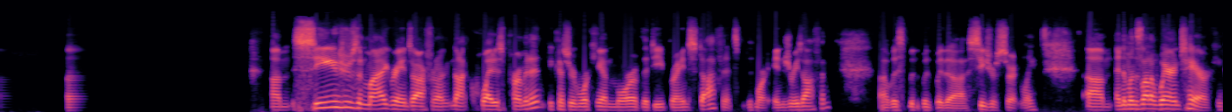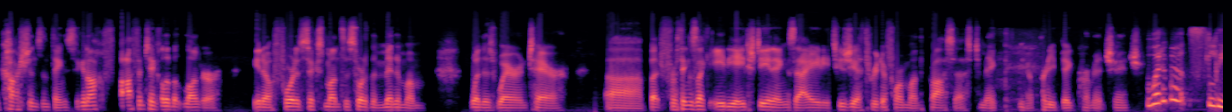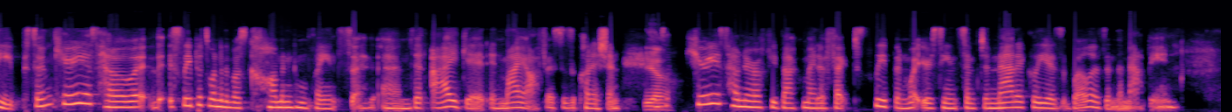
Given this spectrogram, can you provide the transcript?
Um, seizures and migraines are often not quite as permanent because you're working on more of the deep brain stuff and it's more injuries often, uh, with, with, with uh, seizures certainly. Um, and then when there's a lot of wear and tear, concussions and things, it can often take a little bit longer you know, four to six months is sort of the minimum when there's wear and tear. Uh, but for things like ADHD and anxiety, it's usually a three to four month process to make you know pretty big permanent change. What about sleep? So I'm curious how sleep is one of the most common complaints um, that I get in my office as a clinician. Yeah. So curious how neurofeedback might affect sleep and what you're seeing symptomatically as well as in the mapping.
